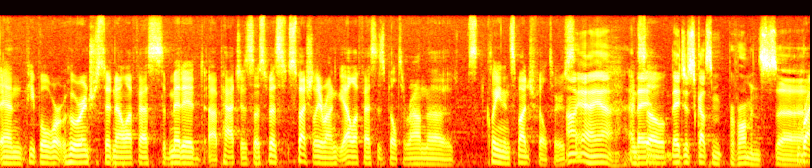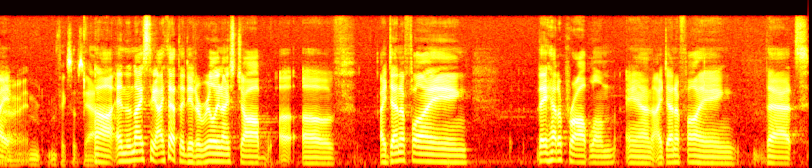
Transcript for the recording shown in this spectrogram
and people were, who were interested in LFS submitted uh, patches, especially around LFS is built around the clean and smudge filters. Oh yeah, yeah, and, and they, so they just got some performance uh, right. fixes. Yeah, uh, and the nice thing I thought they did a really nice job uh, of identifying they had a problem and identifying that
